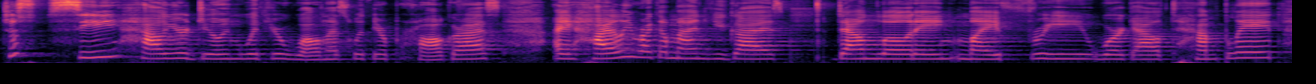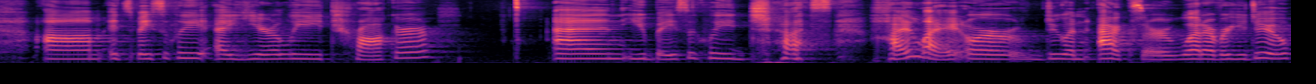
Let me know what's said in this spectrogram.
just see how you're doing with your wellness, with your progress. I highly recommend you guys downloading my free workout template. Um, it's basically a yearly tracker and you basically just highlight or do an X or whatever you do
